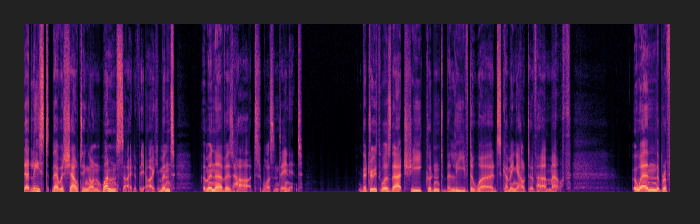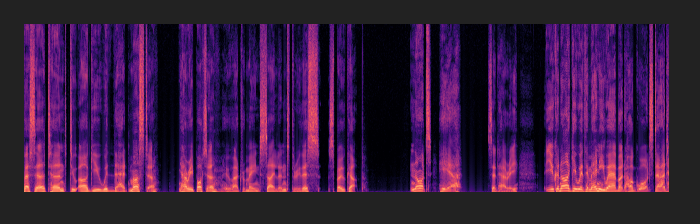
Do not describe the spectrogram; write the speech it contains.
At least there was shouting on one side of the argument, Minerva's heart wasn't in it. The truth was that she couldn't believe the words coming out of her mouth. When the professor turned to argue with the headmaster, Harry Potter, who had remained silent through this, spoke up. Not here, said Harry. You can argue with him anywhere but Hogwarts, Dad.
